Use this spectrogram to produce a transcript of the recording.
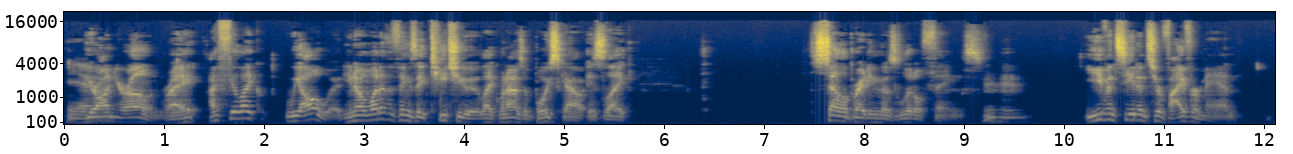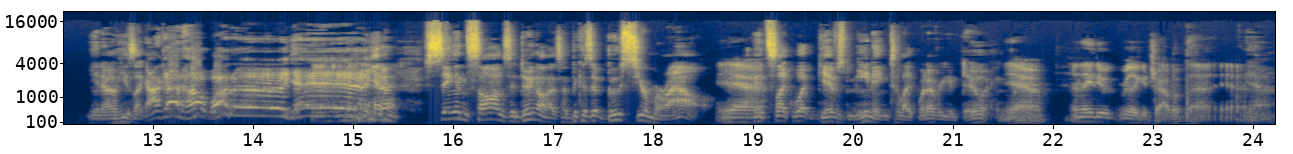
Yeah. you're on your own, right? I feel like we all would. You know, one of the things they teach you, like when I was a Boy Scout, is like celebrating those little things. hmm You even see it in Survivor Man. You know, he's like, I got hot water, yeah! you know, singing songs and doing all that stuff because it boosts your morale. Yeah. It's like what gives meaning to like whatever you're doing. yeah. And they do a really good job of that. Yeah. Yeah.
